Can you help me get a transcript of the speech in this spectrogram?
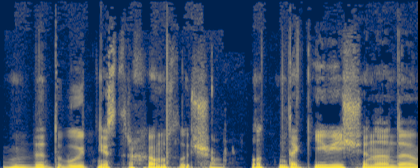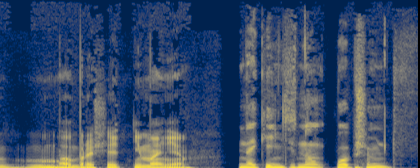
это будет не страховым случаем. Вот на такие вещи надо обращать внимание. Накиньте, ну, в общем, в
